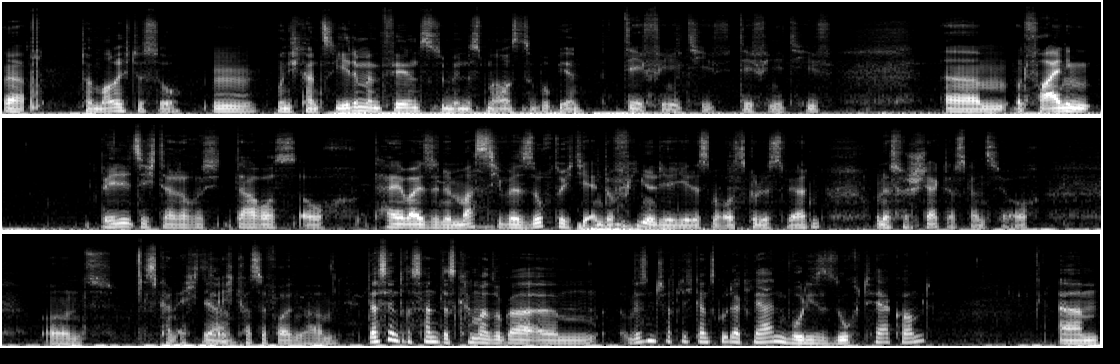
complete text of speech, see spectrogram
Ja. Dann mache ich das so. Mhm. Und ich kann es jedem empfehlen, es zumindest mal auszuprobieren. Definitiv, definitiv. Ähm, und vor allen Dingen bildet sich daraus, daraus auch teilweise eine massive Sucht durch die Endorphine, die jedes Mal ausgelöst werden. Und das verstärkt das Ganze ja auch. Und das kann echt, ja. echt krasse Folgen haben. Das ist interessant, das kann man sogar ähm, wissenschaftlich ganz gut erklären, wo diese Sucht herkommt. Ähm,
